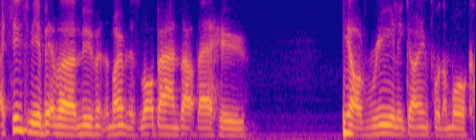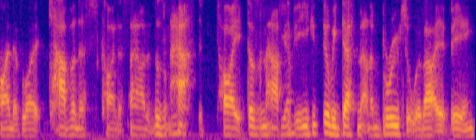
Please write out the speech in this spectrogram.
it seems to be a bit of a movement at the moment. There's a lot of bands out there who, you know, really going for the more kind of like cavernous kind of sound. It doesn't have to be tight. It doesn't have Yeah. to be. You can still be death metal and brutal without it being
